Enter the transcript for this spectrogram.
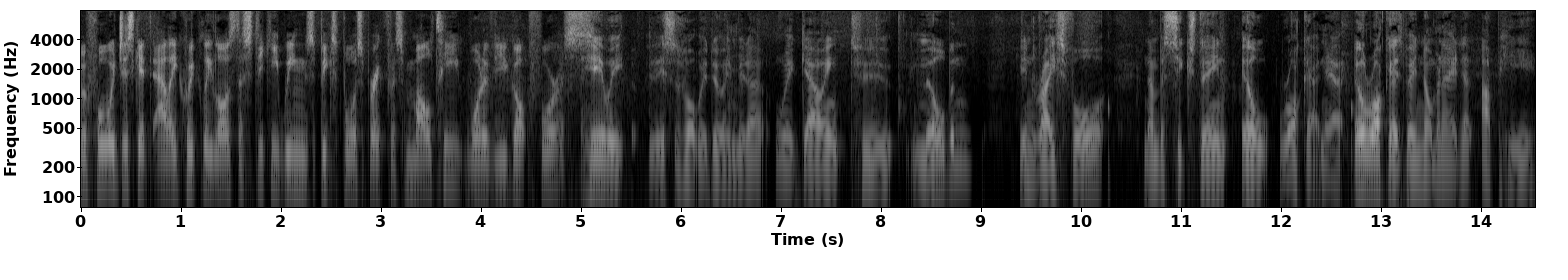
before we just get to Ally quickly, Loz, the Sticky Wings Big Sports Breakfast Multi. What have you got for us? Here we. This is what we're doing, Middo. We're going to Melbourne in race four, number sixteen, El Rocco. Now, El Rocco has been nominated up here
